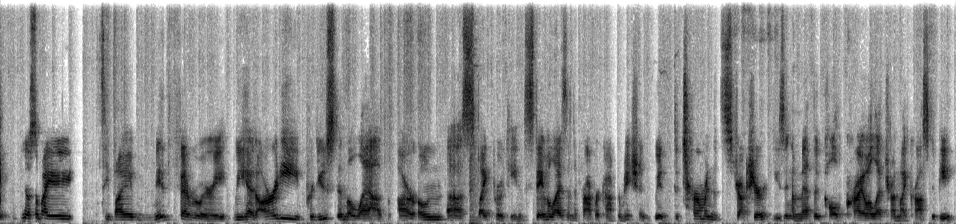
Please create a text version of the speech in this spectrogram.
you know, so by let's see, by mid-February, we had already produced in the lab our own uh, spike protein, stabilized the proper conformation. We had determined its structure using a method called cryo-electron microscopy,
